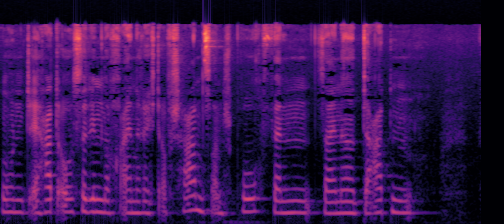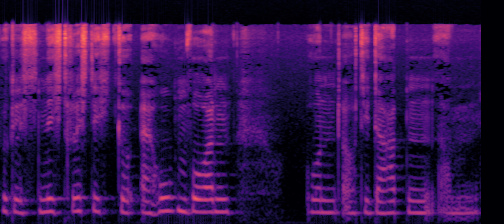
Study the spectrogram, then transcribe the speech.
Und er hat außerdem noch ein Recht auf Schadensanspruch, wenn seine Daten wirklich nicht richtig erhoben wurden und auch die Daten, ähm,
